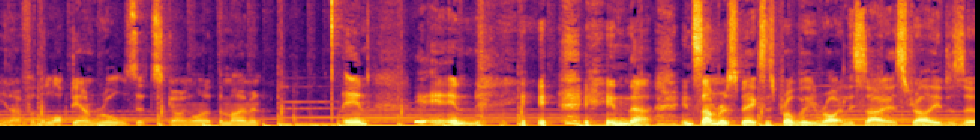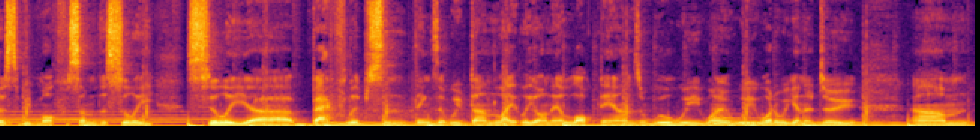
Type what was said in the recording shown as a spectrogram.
you know for the lockdown rules that's going on at the moment. And in in uh, in some respects, it's probably rightly so. Australia deserves to be mocked for some of the silly silly uh, backflips and things that we've done lately on our lockdowns. And will we? Won't we? What are we going to do? Um,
